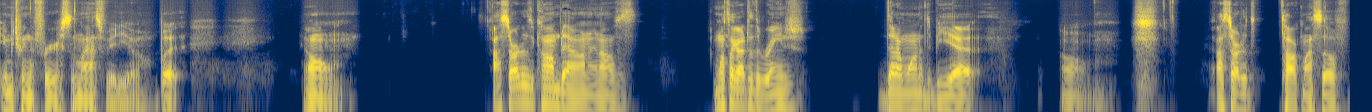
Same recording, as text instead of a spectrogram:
in between the first and last video. But um, I started to calm down, and I was once I got to the range that I wanted to be at. Um, I started to talk myself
